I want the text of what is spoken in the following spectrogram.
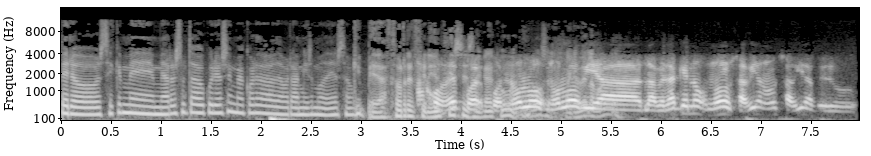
pero sí que me, me ha resultado curioso y me acuerdo de ahora mismo de eso. Qué pedazo de Ah, referencias joder, se pues, saca pues no lo, no lo había, la verdad que no, no lo sabía, no lo sabía, pero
